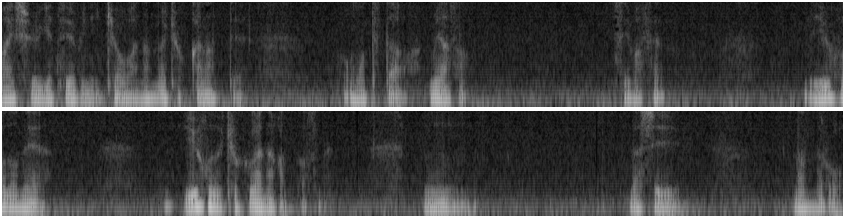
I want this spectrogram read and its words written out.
毎週月曜日に今日は何の曲かなって思ってた皆さん。すいません。言うほどね言うほど曲がなかったですね。うん。だしなんだろ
